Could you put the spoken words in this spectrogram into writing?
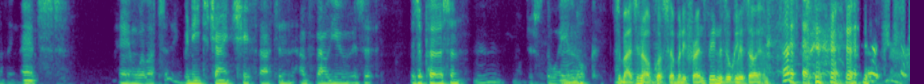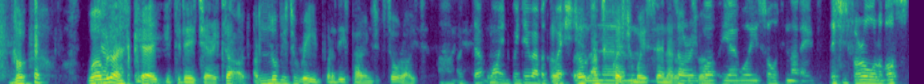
I think that's yeah, well, that's we need to change, shift that, and have value as a as a person, mm, not just the way you Mm. look. So imagine I've got so many friends being as ugly as I am. but what I'm going to ask uh, you to do, Cheri, because I'd, I'd love you to read one of these poems, if it's all right. oh, I don't mind. We do have a Oh, question. oh, that's a question um, where you send that Sorry, as well. well, yeah, while you're sorting that out. This is for all of us.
